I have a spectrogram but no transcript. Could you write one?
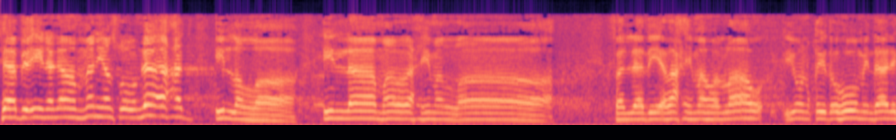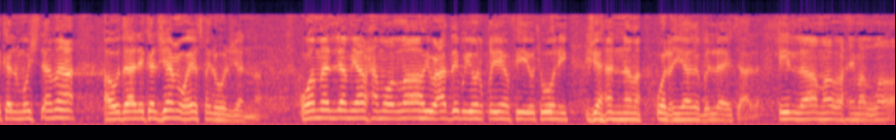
تابعين لهم من ينصرهم؟ لا أحد. إلا الله. إلا من رحم الله. فالذي رحمه الله ينقذه من ذلك المجتمع أو ذلك الجمع ويدخله الجنة. ومن لم يرحمه الله يعذب يلقيه في يتون جهنم والعياذ بالله تعالى. إلا من رحم الله.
